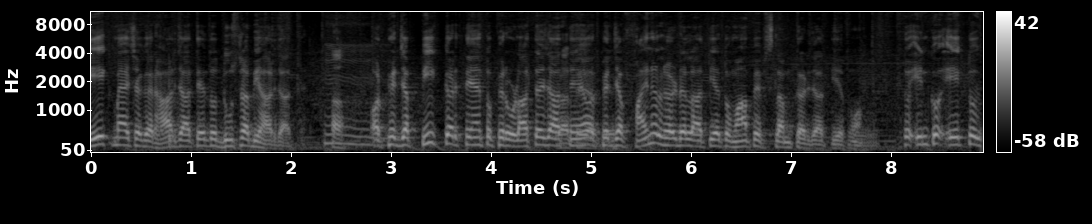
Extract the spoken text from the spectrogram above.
एक मैच अगर हार जाते हैं तो दूसरा भी हार जाते हैं। हाँ। और फिर जब पीक करते हैं तो फिर उड़ाते जाते हैं और फिर जब फाइनल हर्डल आती है तो वहाँ पे स्लम कर जाती है फॉर्म तो इनको एक तो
